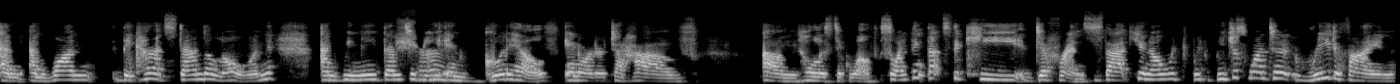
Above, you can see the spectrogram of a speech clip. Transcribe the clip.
and and one they can't stand alone and we need them sure. to be in good health in order to have um, holistic wealth. So I think that's the key difference that, you know, we, we just want to redefine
